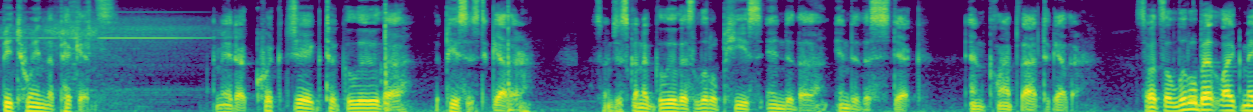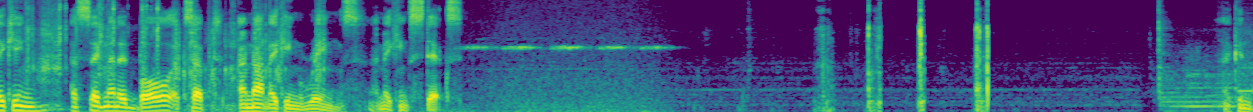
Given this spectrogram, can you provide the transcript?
between the pickets. I made a quick jig to glue the, the pieces together. So I'm just going to glue this little piece into the, into the stick and clamp that together. So it's a little bit like making a segmented bowl, except I'm not making rings, I'm making sticks. I can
